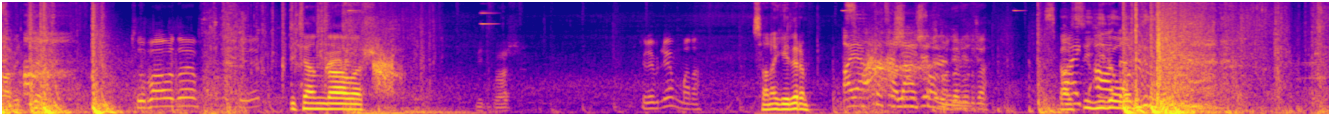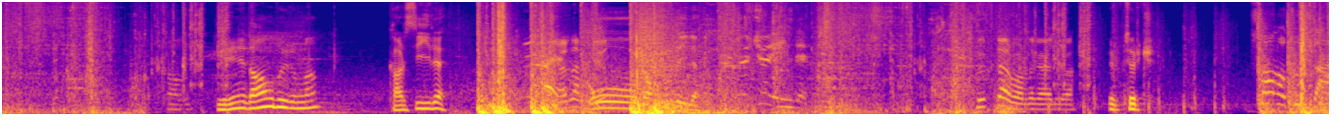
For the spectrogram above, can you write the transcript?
Sabitçi. Tuğba orada şeyler. Bir tane daha var. Görebiliyor musun bana? Sana gelirim. Ayakta kalan son Burada oyuncu. burada. Karşı hile A'da olabilir mi? Birini daha mı duydum lan? Karşı hile. Nereden biliyor? Oo Gaffur da hile. Türkler var orada galiba. Türk Türk. Son 30 saniye.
